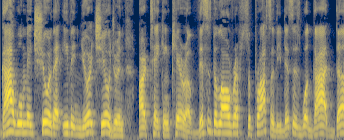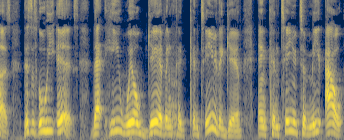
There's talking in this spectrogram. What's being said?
God will make sure that even your children are taken care of. This is the law of reciprocity. This is what God does. This is who He is. That He will give and continue to give and continue to mete out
